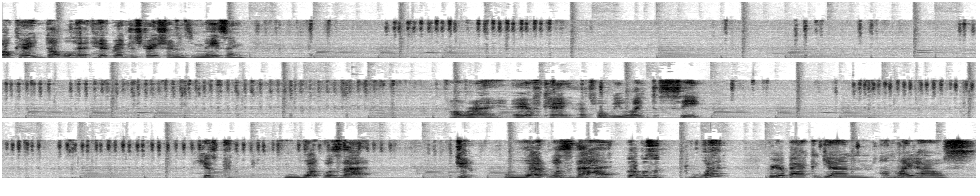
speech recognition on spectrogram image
Okay, double hit hit registration is amazing. Alright, AFK, that's what we like to see. What was that? Dude, what was that? That was a, what? We are back again on Lighthouse.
